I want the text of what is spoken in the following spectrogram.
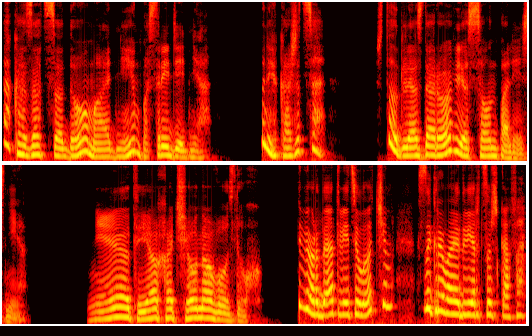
оказаться дома одним посреди дня? Мне кажется, что для здоровья сон полезнее. «Нет, я хочу на воздух», — твердо ответил отчим, закрывая дверцу шкафа.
